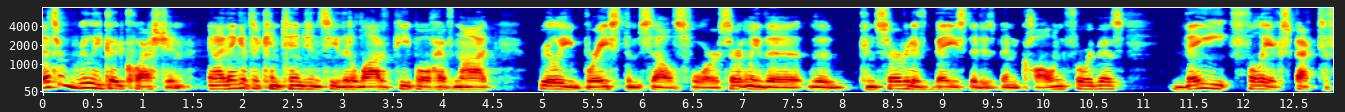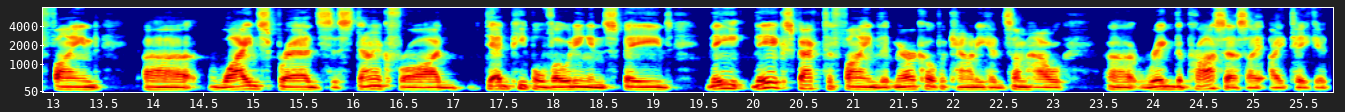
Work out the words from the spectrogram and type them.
That's a really good question. And I think it's a contingency that a lot of people have not really braced themselves for. Certainly the the conservative base that has been calling for this, they fully expect to find uh, widespread systemic fraud, dead people voting in spades. They they expect to find that Maricopa County had somehow uh, rigged the process. I, I take it,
